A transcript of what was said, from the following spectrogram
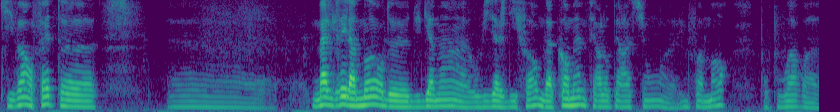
qui va en fait. Euh, malgré la mort de- du gamin au visage difforme, va quand même faire l'opération euh, une fois mort pour pouvoir euh,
